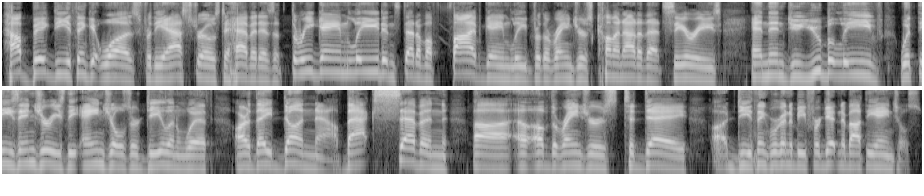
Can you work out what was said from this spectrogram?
How big do you think it was for the Astros to have it as a three game lead instead of a five game lead for the Rangers coming out of that series? And then, do you believe with these injuries the Angels are dealing with, are they done now? Back seven uh, of the Rangers to today, uh, do you think we're going to be forgetting about the Angels?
